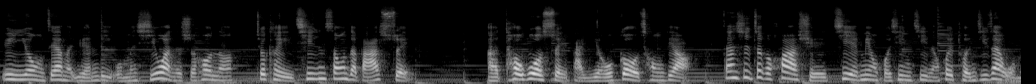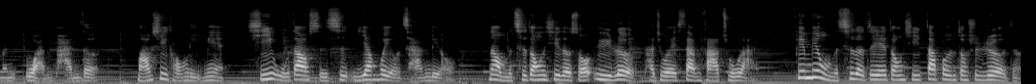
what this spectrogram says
运用这样的原理，我们洗碗的时候呢，就可以轻松的把水，呃，透过水把油垢冲掉。但是这个化学界面活性剂呢，会囤积在我们碗盘的毛细孔里面，洗五到十次一样会有残留。那我们吃东西的时候遇热，它就会散发出来。偏偏我们吃的这些东西大部分都是热的。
